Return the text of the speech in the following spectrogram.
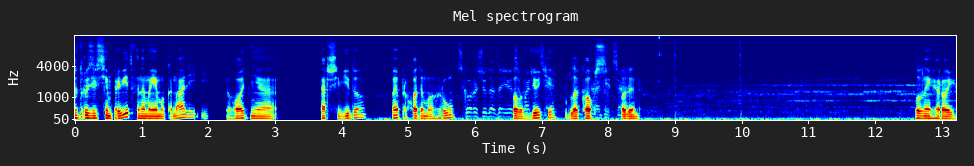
Отже, друзі, всім привіт! Ви на моєму каналі, і сьогодні перше відео. Ми проходимо гру Call of. Duty Black Ops 1. Головний герой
